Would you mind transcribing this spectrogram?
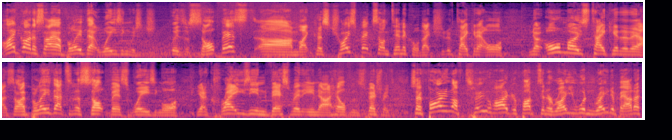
I got to say, I believe that Weezing was was Assault Vest. Um, like, because choice specs on Tentacool, that should have taken out, or you know, almost taken it out. So I believe that's an assault vest Weezing or, you know, crazy investment in uh, health and special So firing off two Hydro Pumps in a row, you wouldn't read about it,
